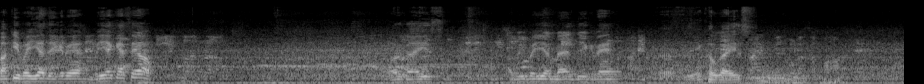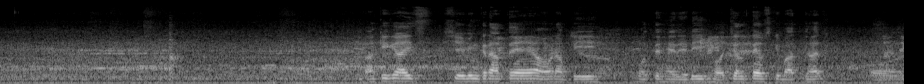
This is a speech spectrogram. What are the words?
बाकी भैया देख रहे हैं। भैया कैसे हो आप? और गाइस अभी भैया मैच देख रहे हैं। देखो गाइस बाकी गाइस शेविंग कराते हैं और अभी होते हैं रेडी और चलते हैं उसके बाद घर। और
